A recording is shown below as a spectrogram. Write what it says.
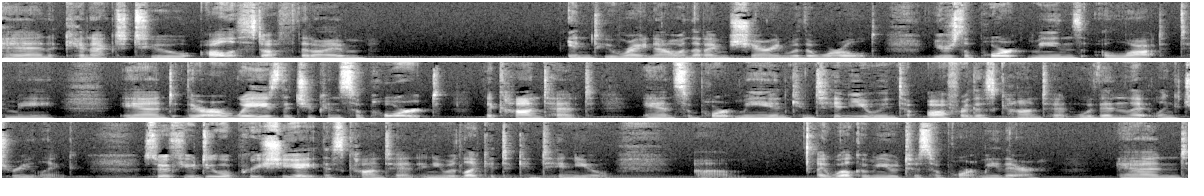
can connect to all the stuff that I'm into right now and that I'm sharing with the world. Your support means a lot to me. And there are ways that you can support the content and support me in continuing to offer this content within that Linktree link. So if you do appreciate this content and you would like it to continue, um, I welcome you to support me there. And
